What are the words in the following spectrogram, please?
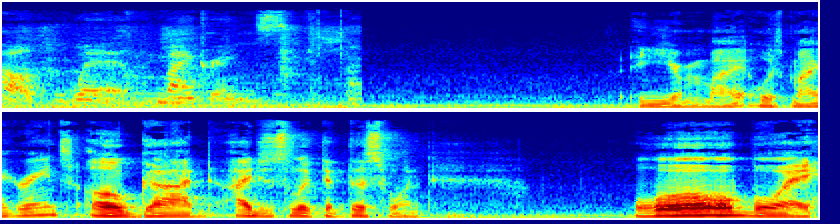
help with migraines. your mi- with migraines oh god i just looked at this one oh boy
